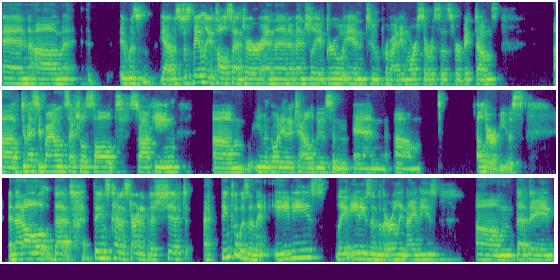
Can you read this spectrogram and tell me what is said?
and um, it was yeah, it was just mainly a call center, and then eventually it grew into providing more services for victims of domestic violence, sexual assault, stalking, um, even going into child abuse and and um, elder abuse and that all that things kind of started to shift. I think it was in the 80s late 80s into the early 90s um, that they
